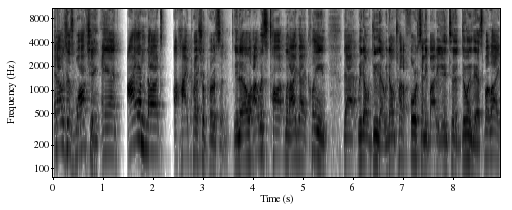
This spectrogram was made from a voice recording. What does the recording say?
And I was just watching and I am not a high pressure person, you know? I was taught when I got clean that we don't do that. We don't try to force anybody into doing this. But like,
